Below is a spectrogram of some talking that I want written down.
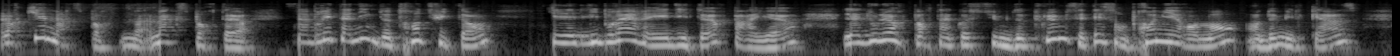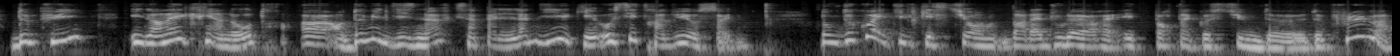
Alors, qui est Max Porter? C'est un Britannique de 38 ans qui est libraire et éditeur par ailleurs. La douleur porte un costume de plume, c'était son premier roman en 2015. Depuis, il en a écrit un autre euh, en 2019 qui s'appelle L'Annie et qui est aussi traduit au seuil. Donc, de quoi est-il question dans la douleur et porte un costume de, plume?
